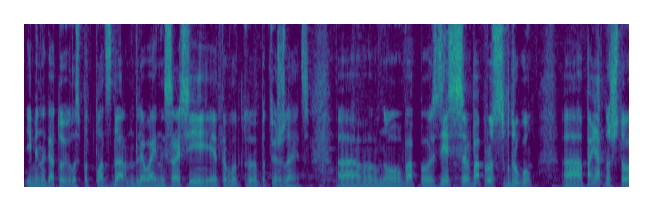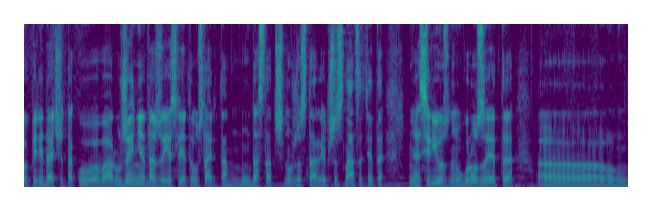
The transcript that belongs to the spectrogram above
именно готовилась под плацдарм для войны с Россией, это вот подтверждается. А, но здесь вопрос в другом. Понятно, что передача такого вооружения, даже если это устар... там, ну, достаточно уже старый F-16, это э, серьезная угроза, это э,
